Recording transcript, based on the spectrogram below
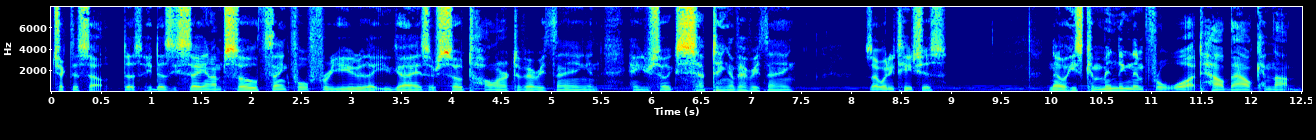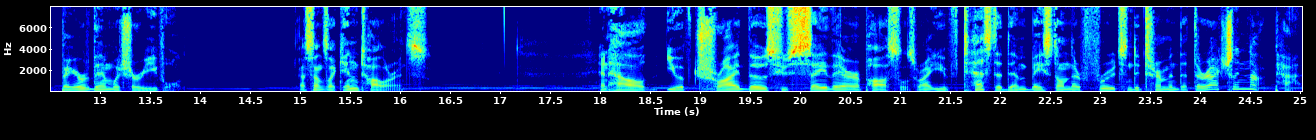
check this out. Does he does he say, and I'm so thankful for you that you guys are so tolerant of everything and, and you're so accepting of everything? Is that what he teaches? No, he's commending them for what? How thou cannot bear them which are evil. That sounds like intolerance. And how you have tried those who say they are apostles, right? You've tested them based on their fruits and determined that they're actually not pat.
